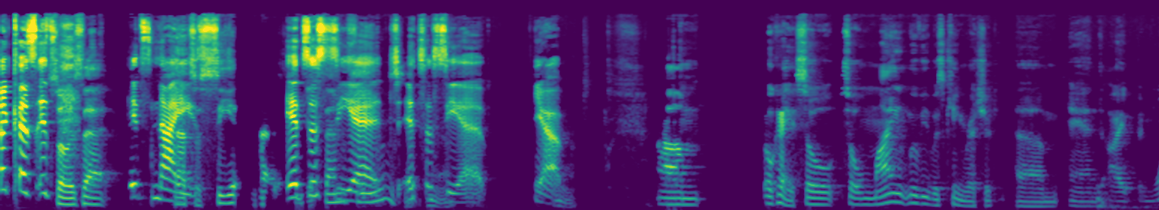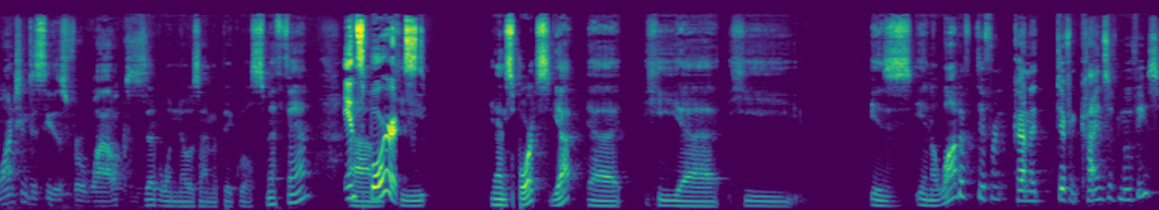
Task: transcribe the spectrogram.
because it's So is that It's nice. That's a see it. it's a see it. It's a see it. Yeah. Um, okay, so so my movie was King Richard, um, and I've been wanting to see this for a while because, as everyone knows, I'm a big Will Smith fan. In Um, sports. he- in sports, yeah. Uh, he uh, he is in a lot of different kind of different kinds of movies.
